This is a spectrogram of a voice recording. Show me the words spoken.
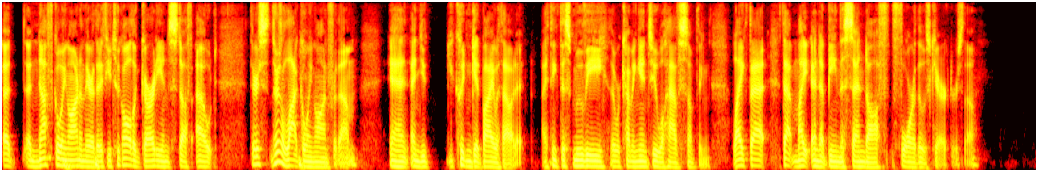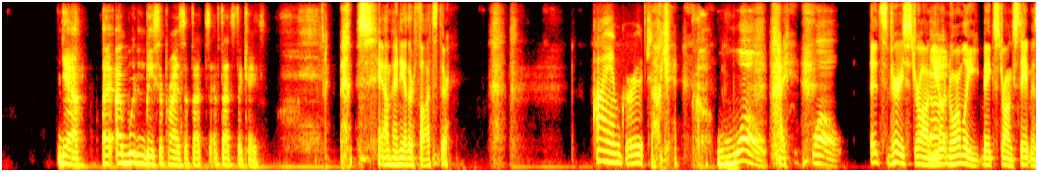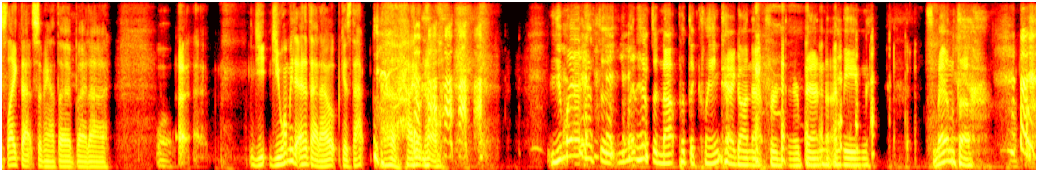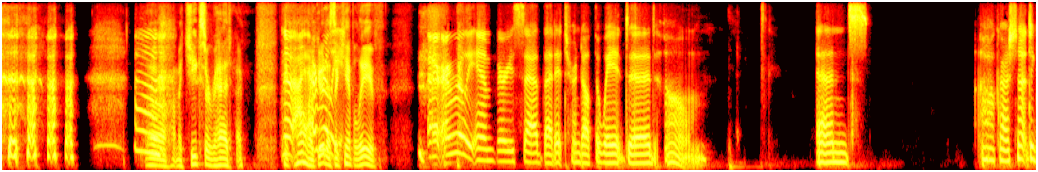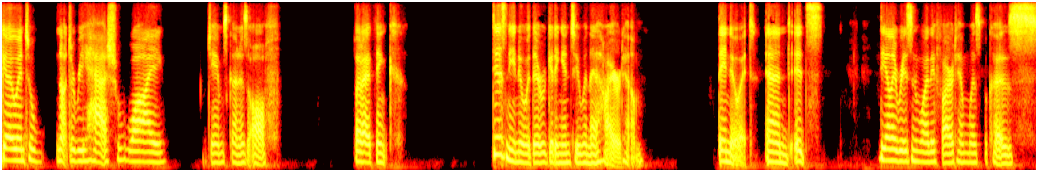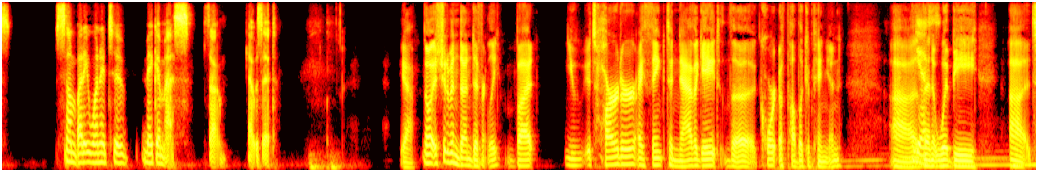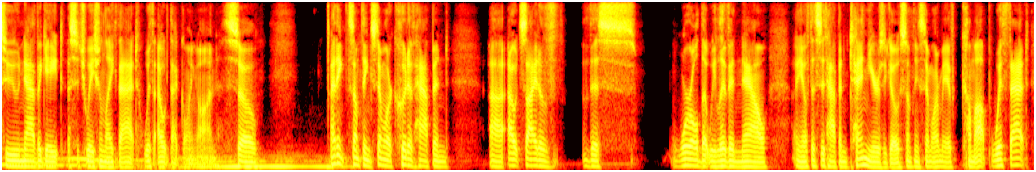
a, enough going on in there that if you took all the Guardian stuff out, there's there's a lot going on for them, and and you you couldn't get by without it. I think this movie that we're coming into will have something like that. That might end up being the send off for those characters, though. Yeah, I, I wouldn't be surprised if that's if that's the case. Sam, any other thoughts there? I am Groot. Okay, Whoa, I, whoa. it's very strong. You don't normally make strong statements like that, Samantha, but uh, Whoa. uh do, do you want me to edit that out? Because that uh, I don't know. You might have to you might have to not put the clean tag on that for there, Ben. I mean Samantha. Oh, my cheeks are red. I'm No, like, oh my I goodness, I can't believe. I, I really am very sad that it turned out the way it did. Um, and oh gosh, not to go into, not to rehash why James Gunn is off, but I think Disney knew what they were getting into when they hired him. They knew it, and it's the only reason why they fired him was because somebody wanted to make a mess. So that was it. Yeah. No, it should have been done differently, but you it's harder, I think, to navigate the court of public opinion uh, Yes. than it would be uh, to navigate a situation like that without that going on. So I think something similar could have happened uh, outside of this world that we live in now. You know, if this had happened 10 years ago, something similar may have come up with that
